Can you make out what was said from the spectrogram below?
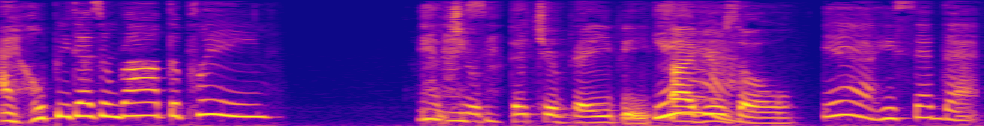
I hope he doesn't rob the plane. And That's I your, said, that's your baby, five years old. yeah, he said that.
